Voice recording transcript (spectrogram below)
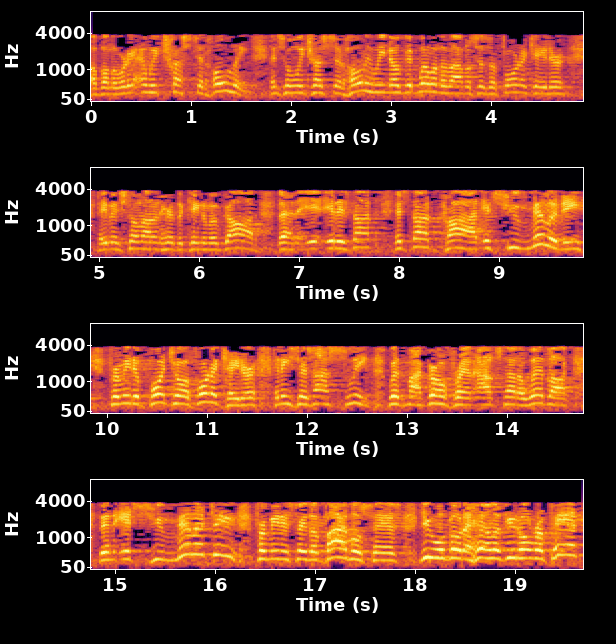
upon the Word of God and we trust it wholly. And so when we trust it wholly, we know good well when the Bible says a fornicator, amen, shall not inherit the kingdom of God. That it, it is not, it's not pride, it's humility for me to point to a fornicator and he says, I sleep with my girlfriend outside of wedlock. Then it's humility for me to say the Bible says you will go to hell if you don't repent.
